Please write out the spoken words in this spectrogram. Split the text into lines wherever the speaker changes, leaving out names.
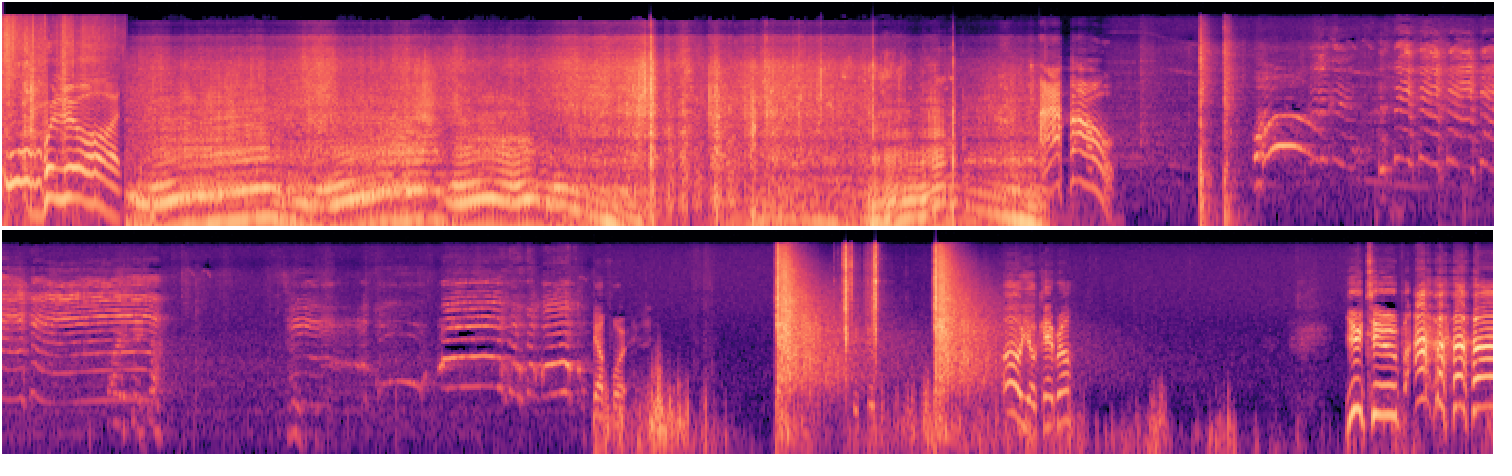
Блядь. Ау! Go for it. Oh, you okay, bro? YouTube!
